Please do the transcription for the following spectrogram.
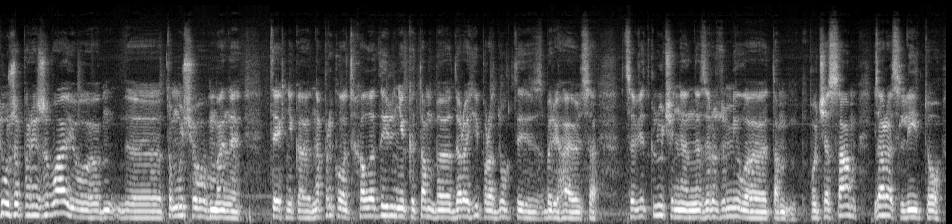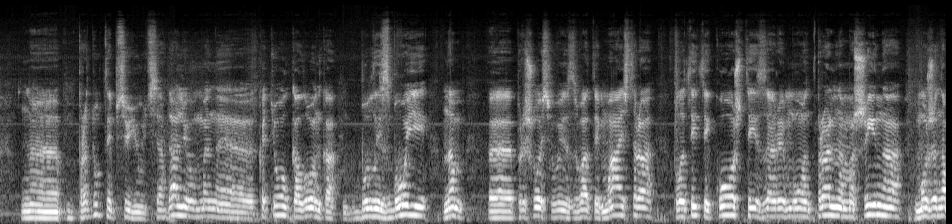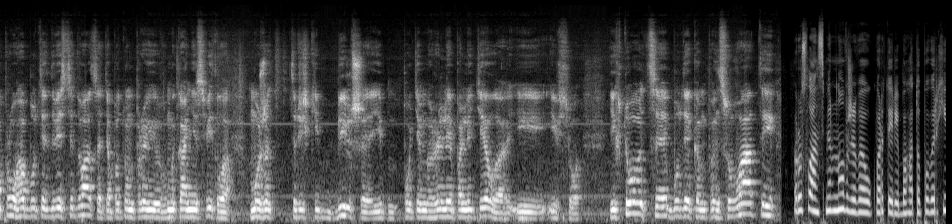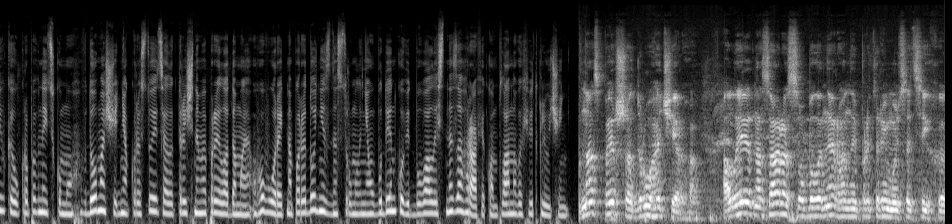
Дуже переживаю, е, тому що в мене техніка, наприклад, холодильник, там е, дорогі продукти зберігаються. Це відключення незрозуміло там по часам. Зараз літо. е, Продукти псуються. Далі у мене котел, колонка. Були збої. Нам прийшлось визвати майстра, платити кошти за ремонт. Пральна машина, може напруга бути 220, а потім при вмиканні світла може трішки більше, і потім реле полетіло і, і все. І хто це буде компенсувати? Руслан Смірнов живе у квартирі багатоповерхівки у Кропивницькому. Вдома щодня користується електричними приладами. Говорить, напередодні знеструмлення у будинку відбувались не за графіком планових відключень. У нас перша, друга черга. Але на зараз обленерго не притримується цих е,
